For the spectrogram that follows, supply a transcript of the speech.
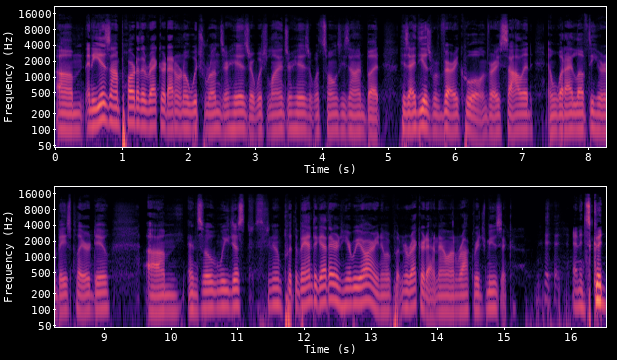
Um, and he is on part of the record. I don't know which runs are his or which lines are his or what songs he's on, but his ideas were very cool and very solid and what I love to hear a bass player do. Um, and so we just, you know, put the band together and here we are. You know, we're putting a record out now on Rock Ridge Music. and it's good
